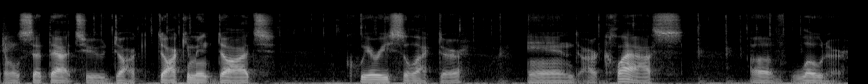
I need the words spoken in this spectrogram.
And we'll set that to doc, document dot query selector and our class of loader.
